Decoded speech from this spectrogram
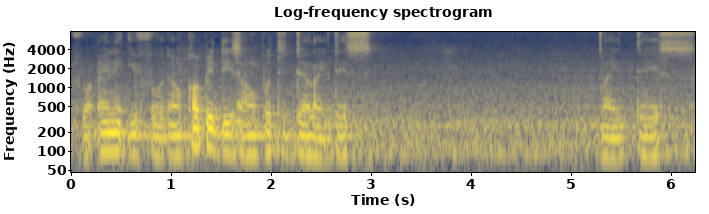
For any info then copy this and put it there like this. Like this.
